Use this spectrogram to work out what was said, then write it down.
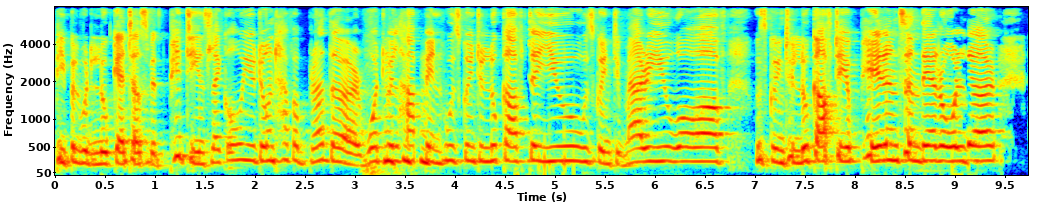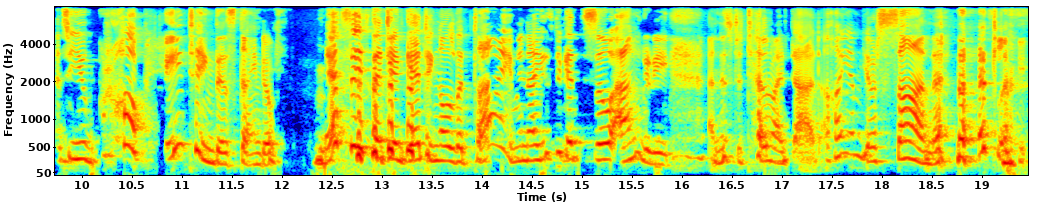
people would look at us with pity. It's like, oh, you don't have a brother. What will happen? Who's going to look after you? Who's going to marry you off? Who's going to look after your parents when they're older? And so you grow up hating this kind of message that you're getting all the time. And I used to get so angry. And used to tell my dad, I am your son. And it's like,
